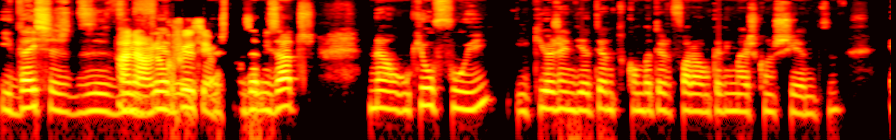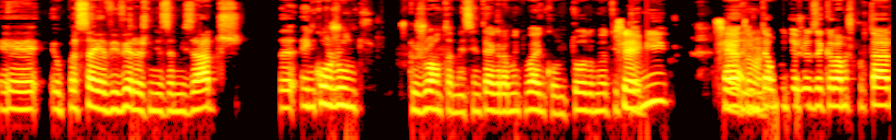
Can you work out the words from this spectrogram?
e deixas de Ah, não, nunca fui viver assim. as tuas amizades. Não, o que eu fui e que hoje em dia tento combater de forma um bocadinho mais consciente é eu passei a viver as minhas amizades eh, em conjunto, porque o João também se integra muito bem com todo o meu tipo de Sim, amigos, sim, ah, então muitas vezes acabamos por estar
